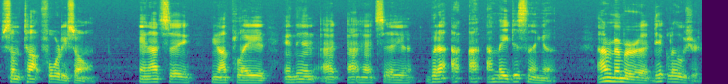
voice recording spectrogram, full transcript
some top forty song, and I'd say, you know, I'd play it, and then I'd I'd say, uh, "But I, I I I made this thing up." I remember uh, Dick Lozier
